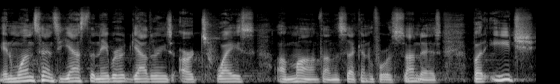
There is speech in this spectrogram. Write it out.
In one sense, yes, the neighborhood gatherings are twice a month on the second and fourth Sundays, but each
